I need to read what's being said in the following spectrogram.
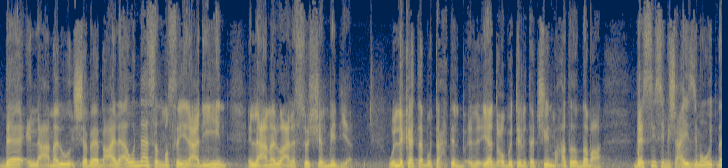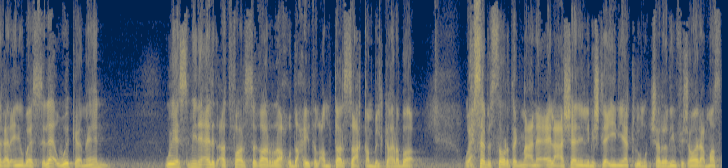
ده اللي عملوه الشباب على أو الناس المصريين العاديين اللي عملوه على ال social media واللي كتبوا تحت يدعو بوتين لتدشين محطة الضبعة. ده السيسي مش عايز يموتنا غرقانين وبس لا وكمان وياسمينة قالت أطفال صغار راحوا ضحية الأمطار صعقا بالكهرباء. وحساب الثورة تجمعنا قال عشان اللي مش لاقيين ياكلوا متشردين في شوارع مصر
